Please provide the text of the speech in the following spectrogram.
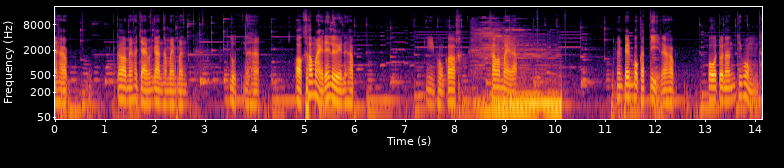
นะครับ ก็ไม่เข้าใจเหมือนกันทำไมมันหลุดนะฮะ ออกเข้าใหม่ได้เลยนะครับ นี่ผมก็เข้ามาใหม่ละมันเป็นปกตินะครับ โปรตัวนั้นที่ผมท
